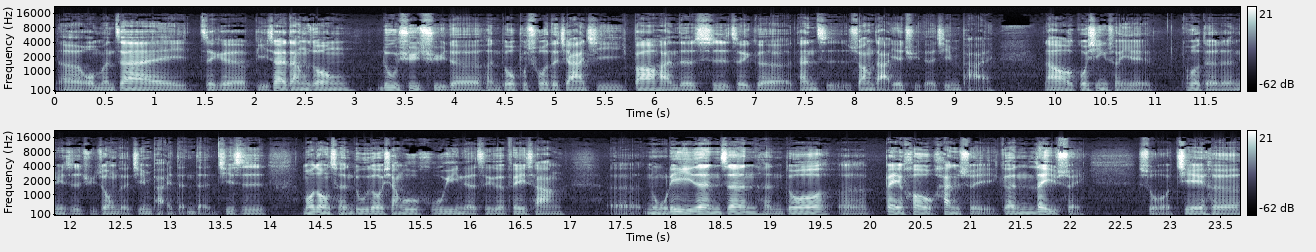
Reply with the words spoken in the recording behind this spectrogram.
呃，我们在这个比赛当中陆续取得很多不错的佳绩，包含的是这个男子双打也取得金牌，然后郭幸存也获得了女子举重的金牌等等，其实某种程度都相互呼应的这个非常呃努力认真，很多呃背后汗水跟泪水所结合，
